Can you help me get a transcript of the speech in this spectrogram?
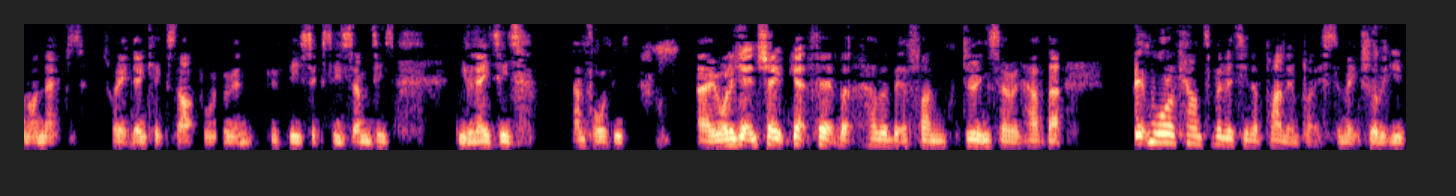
on our next 28 day kickstart for women 50s, 60s, 70s, even 80s and 40s. Uh, you want to get in shape, get fit, but have a bit of fun doing so and have that bit more accountability and a plan in place to make sure that you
